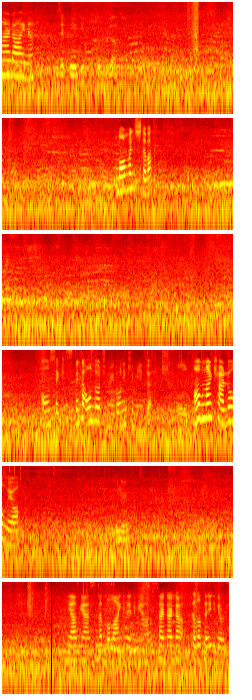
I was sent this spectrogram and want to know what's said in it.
Nerede aynı? Bize kıyı değil, köprü lazım. Normal işte bak. ...18. Ne kadar? 14 müydü? 12 miydi? Oğlum Ama bunlar karlı oluyor. bu ne? Yaz gelsin de balığa gidelim ya. Biz Serdar'la Galata'ya gidiyoruz.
